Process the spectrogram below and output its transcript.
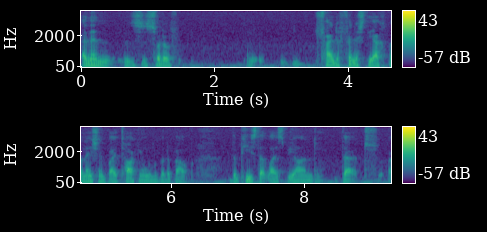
then sort of trying to finish the explanation by talking a little bit about the peace that lies beyond that uh,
